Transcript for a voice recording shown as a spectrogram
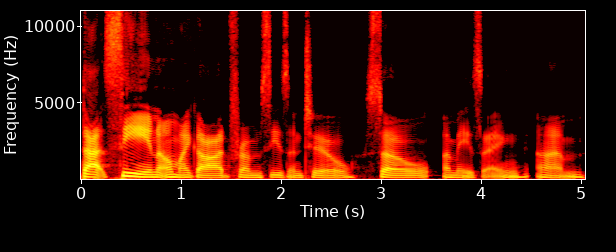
that scene oh my god from season two so amazing um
